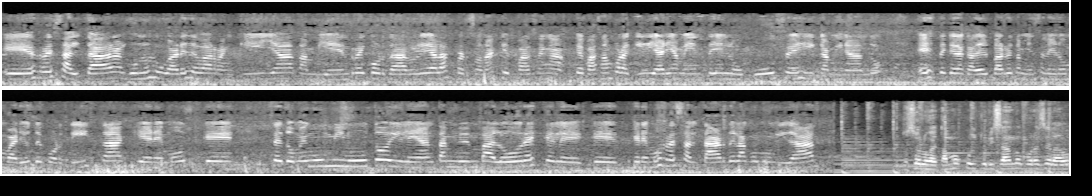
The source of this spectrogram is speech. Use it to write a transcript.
es resaltar algunos lugares de Barranquilla, también recordarle a las personas que, pasen que pasan por aquí diariamente en los buses y caminando, este que de acá del barrio también salieron varios deportistas, queremos que se tomen un minuto y lean también valores que, que queremos resaltar de la comunidad. Entonces los estamos culturizando por ese lado,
